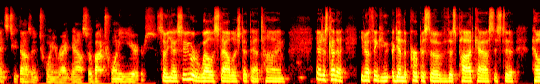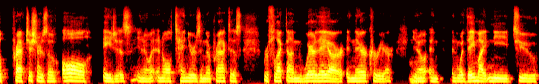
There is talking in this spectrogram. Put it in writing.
It's 2020 right now, so about 20 years. So yeah, so you were well established at that time. Yeah, just kind of you know thinking again. The purpose of this podcast is to help practitioners of all ages, you know, and all tenures in their practice reflect on where they are in their career, you mm-hmm. know, and and what they might need to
